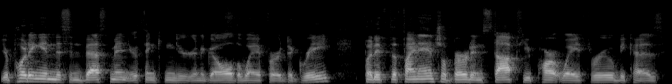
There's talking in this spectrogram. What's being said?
you're putting in this investment, you're thinking you're going to go all the way for a degree, but if the financial burden stops you partway through because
